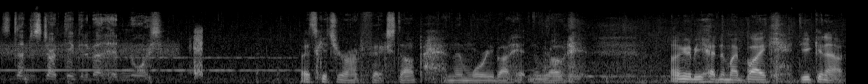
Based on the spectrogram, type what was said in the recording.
it's time to start thinking about heading north. Let's get your arm fixed up and then worry about hitting the road. I'm gonna be heading to my bike. Deacon out.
